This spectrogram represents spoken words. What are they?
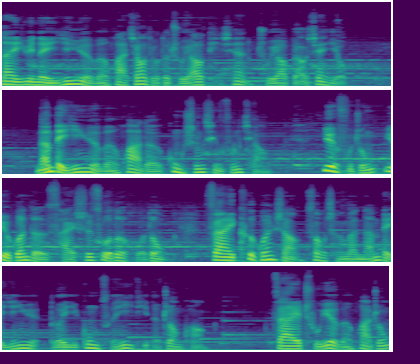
代域内音乐文化交流的主要体现、主要表现有：南北音乐文化的共生性增强，乐府中乐官的采诗作乐活动，在客观上造成了南北音乐得以共存一体的状况。在楚乐文化中，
